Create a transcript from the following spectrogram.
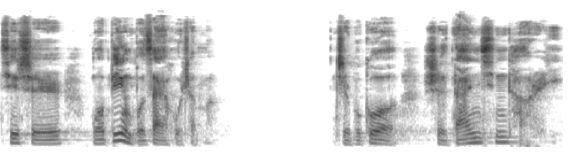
其实我并不在乎什么，只不过是担心他而已。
